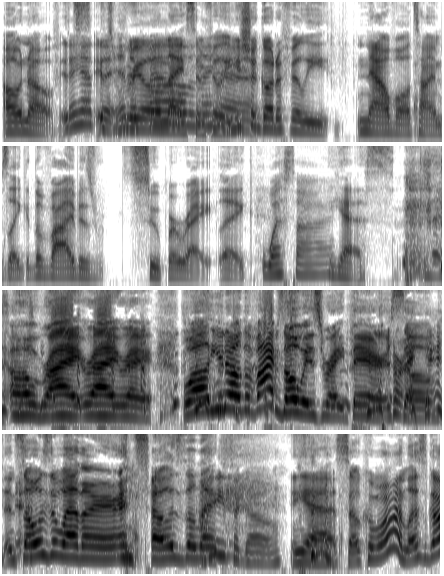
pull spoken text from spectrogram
Oh no, it's it's real NFL nice and in Philly. You should go to Philly now of all times. Like the vibe is super right. Like West Side. Yes. oh right, right, right. Well, you know the vibe's always right there. So Right. and so is the weather, and so is the I need to go. yeah. So come on, let's go.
